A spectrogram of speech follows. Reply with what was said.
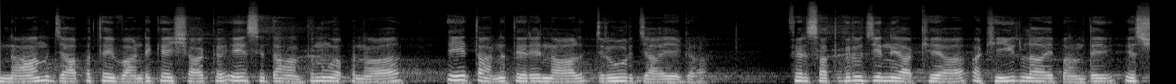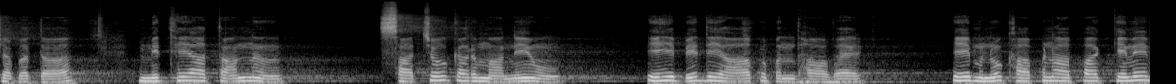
ਨਾਮ ਜਪ ਤੇ ਵੰਡ ਕੇ ਛਕ, ਇਹ ਸਿਧਾਂਤ ਨੂੰ ਅਪਣਾ, ਇਹ ਧਨ ਤੇਰੇ ਨਾਲ ਜ਼ਰੂਰ ਜਾਏਗਾ। ਫਿਰ ਸਤਿਗੁਰੂ ਜੀ ਨੇ ਆਖਿਆ, ਅਖੀਰ ਲਾਏ ਬੰਦੇ ਇਸ ਸ਼ਬਦ ਦਾ, ਮਿਥਿਆ ਤਨ, ਸਾਚੋ ਕਰ ਮਾਨਿਓ, ਇਹ ਵਿਦ ਆਪ ਬੰਧਾਵੈ। ਇਹ ਮਨੁੱਖ ਆਪਣਾ ਆਪਾ ਕਿਵੇਂ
